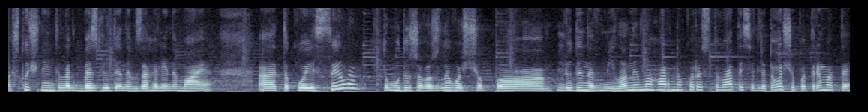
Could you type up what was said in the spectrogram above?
е, штучний інтелект без людини взагалі не має е, такої сили. Тому дуже важливо, щоб е, людина вміла ними гарно користуватися для того, щоб отримати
